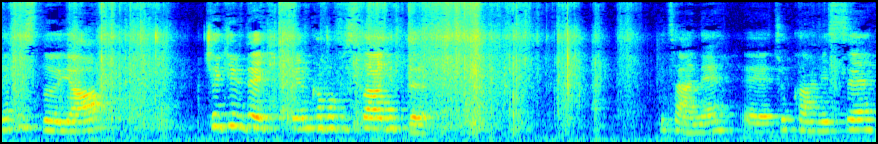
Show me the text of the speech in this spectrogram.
Ne fıstığı ya? Çekirdek. Benim kafa fıstığa gitti. Bir tane e, Türk kahvesi.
